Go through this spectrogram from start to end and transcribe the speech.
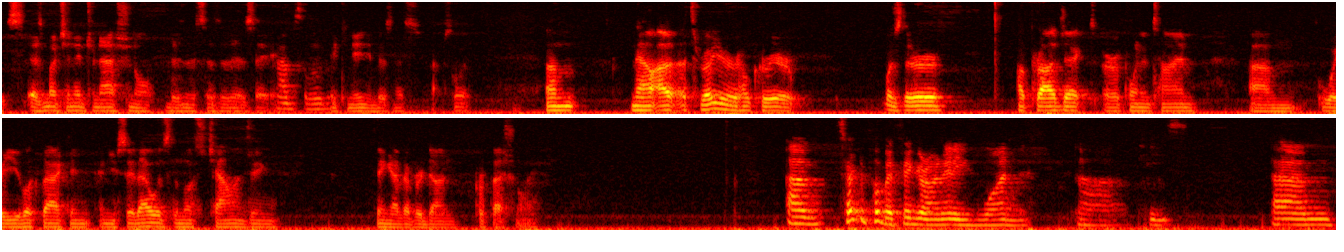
it's as much an international business as it is a, Absolutely. a Canadian business. Absolutely. Um, now, uh, throughout your whole career, was there a project or a point in time um, where you look back and, and you say that was the most challenging thing I've ever done professionally? Um, it's hard to put my finger on any one uh, piece. Um,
